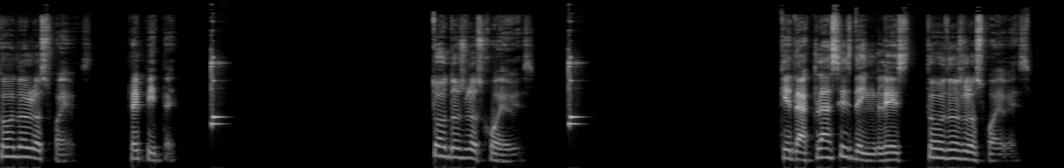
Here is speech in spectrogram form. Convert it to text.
Todos los jueves. Repite. Todos los jueves. Que da clases de inglés todos los jueves.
